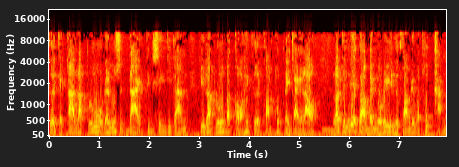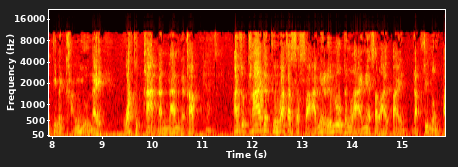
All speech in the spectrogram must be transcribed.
เกิดจากการรับรู้และรู้สึกได้ ถึงสิ่งที่การที่รับรู้มาก่อให้เกิดความทุกข์ในใจเรา เราจึงเรียกว่าเบมโมรีหรือความเรียกว่าทุกข์ขังที่มันขังอยู่ในวัตถุธาตุนั้นๆนะครับค่ะอันสุดท้ายก็คือว่าถ้าสสารเนี่ยหรือรูปทั้งหลายเนี่ยสลายไปดับสิ้นลงไป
